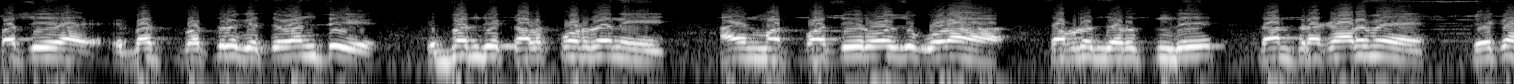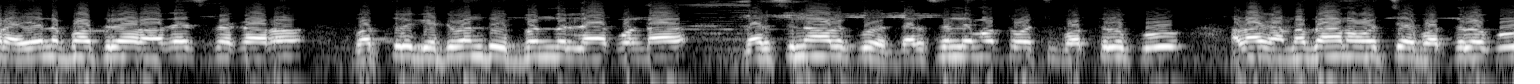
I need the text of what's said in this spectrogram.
ప్రతి భక్తులకు ఎటువంటి ఇబ్బంది కలగకూడదని ఆయన మా ప్రతిరోజు కూడా చెప్పడం జరుగుతుంది. దాని ప్రకారమే స్పీకర్ అయ్యన్న పాత్ర గారి ఆదేశ ప్రకారం భక్తులకు ఎటువంటి ఇబ్బందులు లేకుండా దర్శనాలకు దర్శన నిమిత్తం వచ్చే భక్తులకు అలాగే అన్నదానం వచ్చే భక్తులకు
